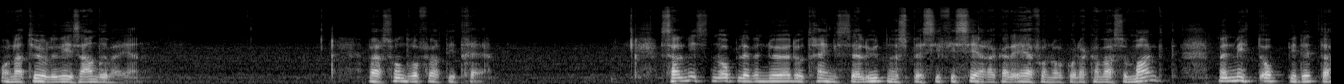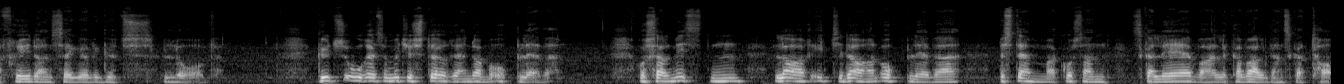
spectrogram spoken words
Og naturligvis andre veien. Vers 143. Salmisten opplever nød og trengsel uten å spesifisere hva det er for noe, og det kan være så mangt, men midt oppi dette fryder han seg over Guds lov. Guds ord er så mye større enn det vi opplever. Og salmisten lar ikke det han opplever, bestemme hvordan han skal leve, eller hva valg han skal ta.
